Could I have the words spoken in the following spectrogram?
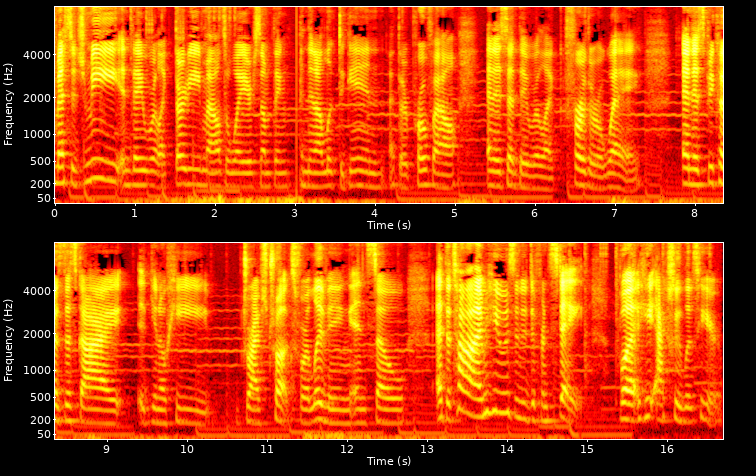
messaged me and they were like 30 miles away or something. And then I looked again at their profile and it said they were like further away. And it's because this guy, you know, he drives trucks for a living. And so at the time, he was in a different state, but he actually lives here.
